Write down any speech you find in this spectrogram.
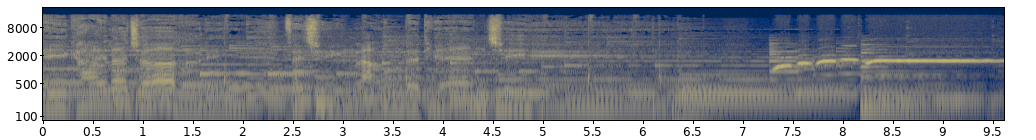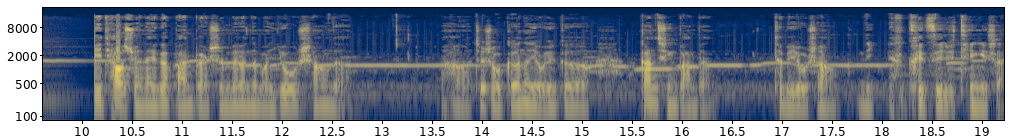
离开了这里，在晴朗的天气。挑选了一个版本是没有那么忧伤的，啊，这首歌呢有一个钢琴版本，特别忧伤，你 可以自己去听一下。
